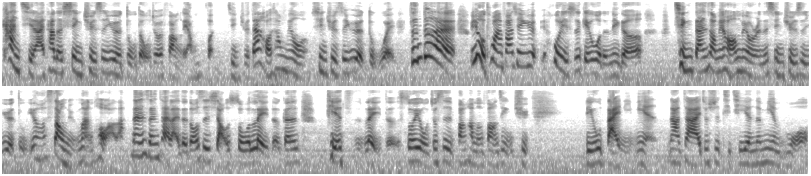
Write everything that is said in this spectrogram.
看起来他的兴趣是阅读的，我就会放两本进去，但好像没有兴趣是阅读哎，真的哎，因为我突然发现阅护理师给我的那个清单上面好像没有人的兴趣是阅读，因为少女漫画啦，但是生产来的都是小说类的跟贴纸类的，所以我就是帮他们放进去。礼物袋里面，那再就是提提颜的面膜，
